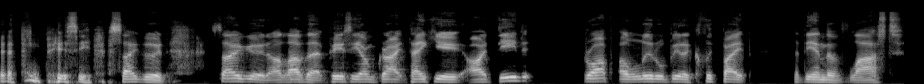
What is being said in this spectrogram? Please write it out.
Piercy, so good. So good. I love that. Piercy, I'm great. Thank you. I did drop a little bit of clickbait at the end of last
